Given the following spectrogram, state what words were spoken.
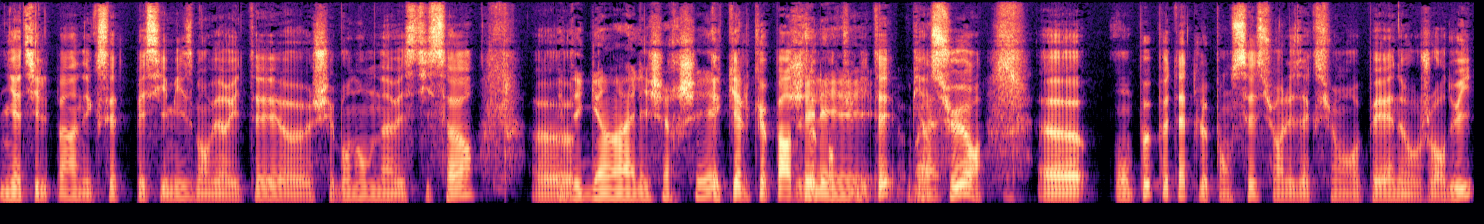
n'y a-t-il pas un excès de pessimisme en vérité chez bon nombre d'investisseurs Des gains à aller chercher et quelque part des opportunités, bien sûr on peut peut-être le penser sur les actions européennes aujourd'hui.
